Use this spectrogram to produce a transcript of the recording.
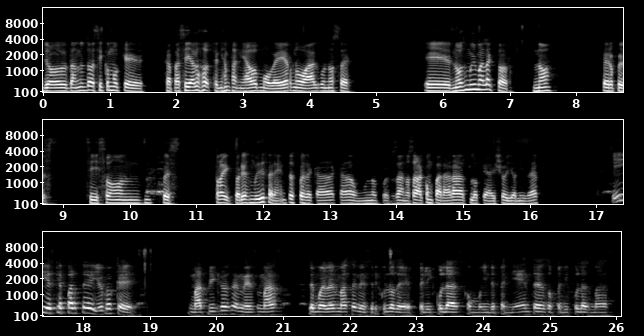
yo dando así como que capaz ya lo tenían planeado mover o algo, no sé. Eh, no es muy mal actor, no, pero pues sí son pues trayectorias muy diferentes pues de cada, cada uno, pues o sea, no se va a comparar a lo que ha hecho Johnny Depp. Sí, es que aparte yo creo que Matt Mikkelsen es más, se mueve más en el círculo de películas como independientes o películas más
